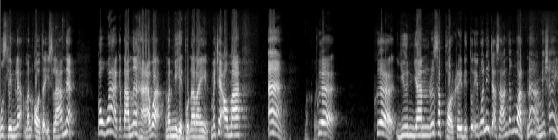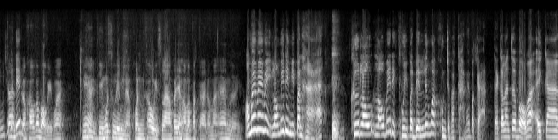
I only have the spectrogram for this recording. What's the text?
มุสลิมแล้วมันออกจากอิสลามเนี่ยก็ว่ากันตามเนื้อหาว่ามันมีเหตุผลอะไร ไม่ใช่เอามาอ้างมาเคลมเพื่อเพื่อยืนยันหรือ support เครดิตตัวเองว่านี่จากสามจังหวัดนะไม่ใช่ไม่ใช่ประเด็นแล้วเขาก็บอกอีกว่า เนี่ยทีมุสลิมเนี่ยคนเข้าอิสลามก็ยังเอามาประกาศเอามาอ้างเลยอ๋อไม่ไม่ไม่เราไม่ได้มีปัญหา คือเราเราไม่ได้คุยประเด็นเรื่องว่าคุณจะประกาศไม่ประกาศ แต่กำลังจะบอกว่าไอการ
